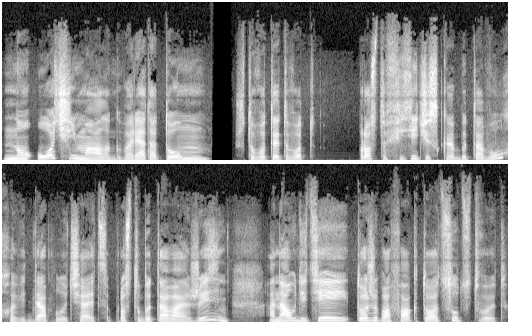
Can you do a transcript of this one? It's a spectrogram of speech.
Но очень мало говорят о том, что вот это вот просто физическая бытовуха, ведь, да, получается, просто бытовая жизнь, она у детей тоже по факту отсутствует.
